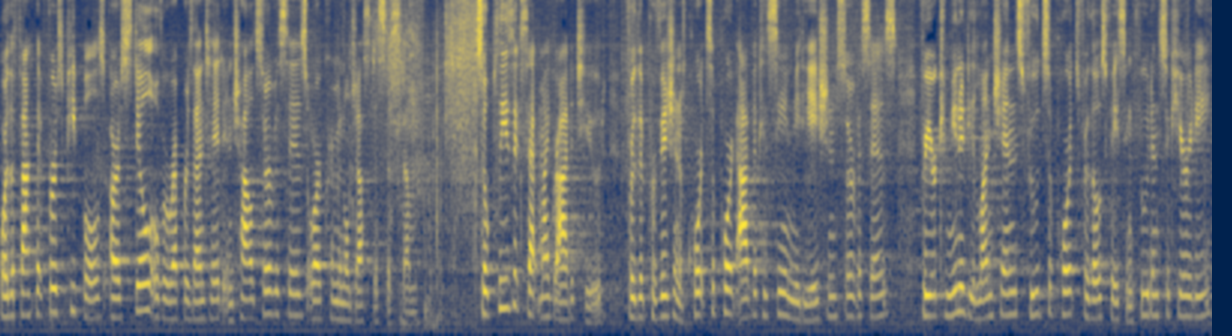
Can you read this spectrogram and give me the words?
or the fact that First Peoples are still overrepresented in child services or our criminal justice system. So please accept my gratitude for the provision of court support, advocacy and mediation services, for your community luncheons, food supports for those facing food insecurity,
